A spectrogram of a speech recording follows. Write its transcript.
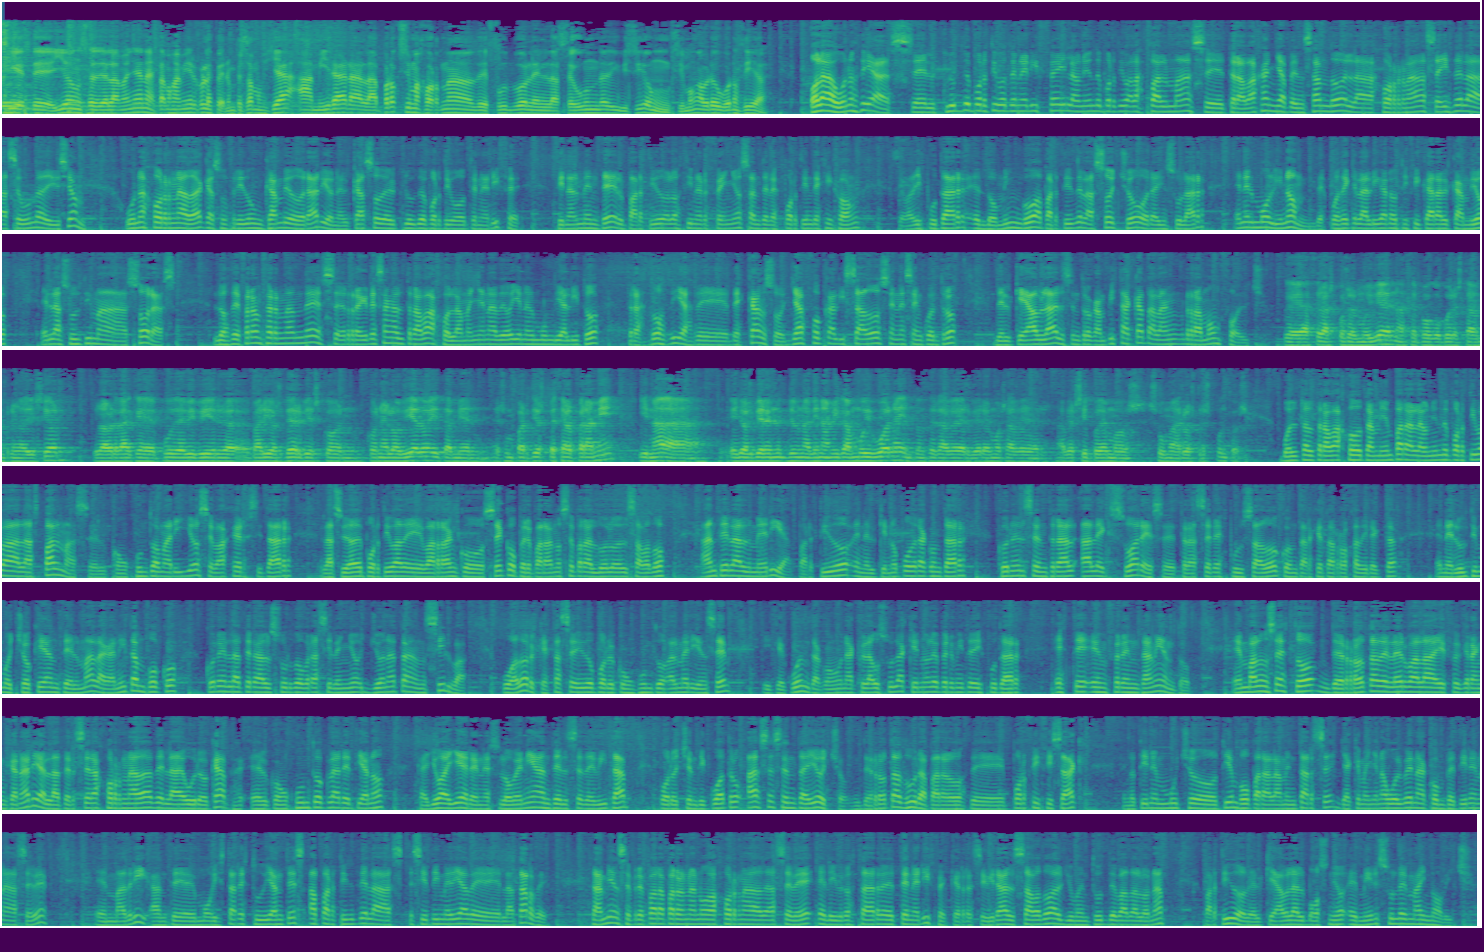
7 y 11 de la mañana, estamos a miércoles, pero empezamos ya a mirar a la próxima jornada de fútbol en la segunda división. Simón Abreu, buenos días. Hola, buenos días. El Club Deportivo Tenerife y la Unión Deportiva Las Palmas eh, trabajan ya pensando en la jornada 6 de la segunda división. Una jornada que ha sufrido un cambio de horario en el caso del Club Deportivo Tenerife. Finalmente, el partido de los tinerfeños ante el Sporting de Gijón se va a disputar el domingo a partir de las 8 hora insular en el Molinón, después de que la liga notificara el cambio en las últimas horas. Los de Fran Fernández eh, regresan al trabajo la mañana de hoy en el Mundialito tras dos días de descanso, ya focalizados en ese encuentro del que habla el centrocampista catalán Ramón Folch. Que hace las cosas muy bien, hace poco pues estaba en primera división. Y la verdad que pude vivir eh, varios derbis con, con el Oviedo y también es un partido especial para mí. Y nada, ellos vienen de una dinámica muy buena y entonces a ver, veremos a ver, a ver si podemos sumar los tres puntos. Vuelta al trabajo también para la Unión Deportiva Las Palmas. El conjunto amarillo se va a ejercitar en la ciudad deportiva de Barranco Seco, preparándose para el duelo del sábado ante la Almería, partido en el que no podrá contar con el central Alex Suárez eh, tras ser expulsado con tarjeta roja directa en el último choque ante el Málaga, ni tampoco con el lateral zurdo brasileño Jonathan Silva, jugador que está cedido por el conjunto almeriense y que cuenta con una cláusula que no le permite disputar este enfrentamiento. En baloncesto, derrota del Herbalife Gran Canaria en la tercera jornada de la Eurocup. El conjunto claretiano cayó ayer en Eslovenia ante el Cedevita por 84 a 68. Derrota dura para los de Porfi Fisac no tienen mucho tiempo para lamentarse, ya que mañana vuelven a competir en ACB en Madrid ante Movistar Estudiantes a partir de las siete y media de la tarde. También se prepara para una nueva jornada de ACB el Ibrostar Tenerife, que recibirá el sábado al Juventud de Badalona, partido del que habla el bosnio Emir Sulejmanovic.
